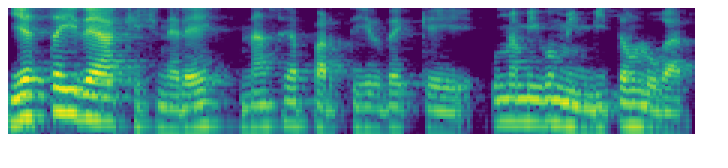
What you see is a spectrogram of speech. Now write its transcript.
Y esta idea que generé nace a partir de que un amigo me invita a un lugar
